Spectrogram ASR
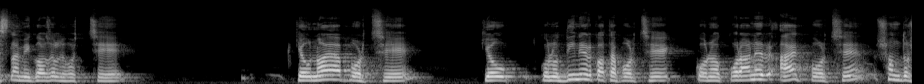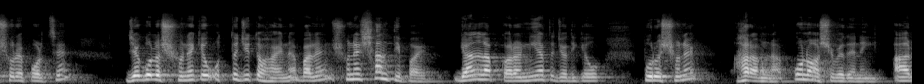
ইসলামী গজল হচ্ছে, কেউ নয়া পড়ছে, কেউ কোনো দিনের কথা পড়ছে, কোনো কোরআনের আয়াত পড়ছে সুন্দর সুরে পড়ছে, যেগুলো শুনে কেউ উত্তেজিত হয় না, বলে শুনে শান্তি পায়, জ্ঞান লাভ করার নিয়াতে যদি কেউ পুরুষ শুনে, হারাম না, কোনো অসুবিধা নেই। আর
